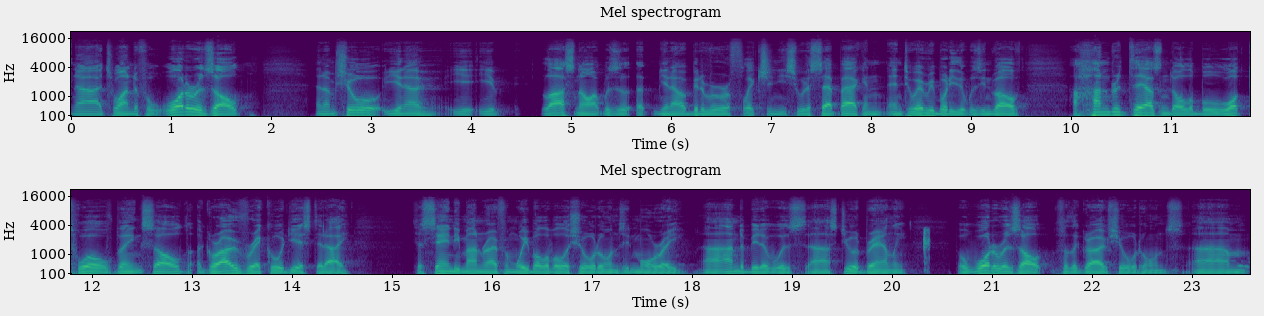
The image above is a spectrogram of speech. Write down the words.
No, it's wonderful. What a result. And I'm sure, you know, you, you last night was, a, you know, a bit of a reflection. You sort of sat back and, and to everybody that was involved – $100,000 bull, lot 12, being sold, a Grove record yesterday to Sandy Munro from Weebollabolla Shorthorns in Moree. Uh, underbidder was uh, Stuart Brownlee. But what a result for the Grove Shorthorns. Um,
